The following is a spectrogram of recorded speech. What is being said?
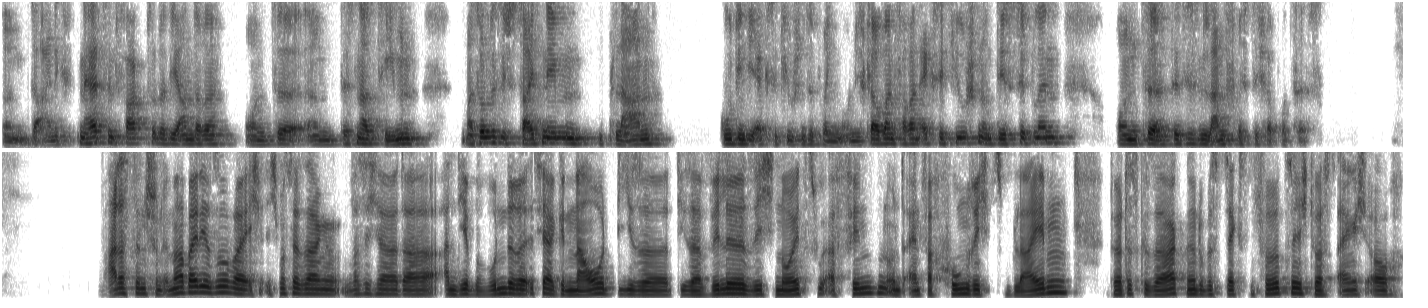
Ähm, der eine kriegt einen Herzinfarkt oder die andere. Und äh, ähm, das sind halt Themen. Man sollte sich Zeit nehmen, einen Plan gut in die Execution zu bringen. Und ich glaube einfach an Execution und Discipline. Und äh, das ist ein langfristiger Prozess. War das denn schon immer bei dir so? Weil ich, ich muss ja sagen, was ich ja da an dir bewundere, ist ja genau diese, dieser Wille, sich neu zu erfinden und einfach hungrig zu bleiben. Du hattest gesagt, ne, du bist 46, du hast eigentlich auch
